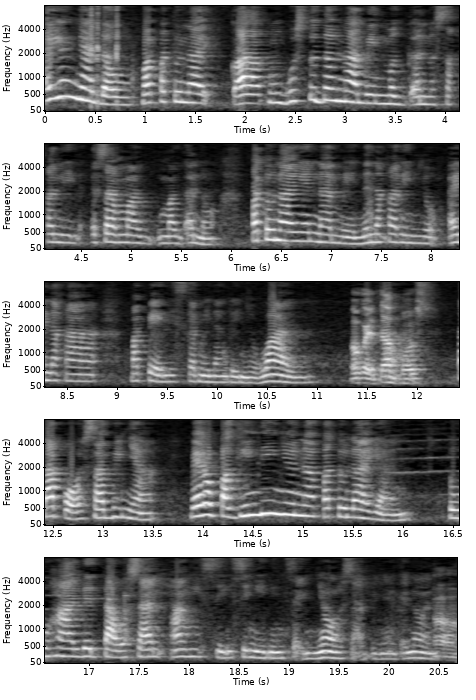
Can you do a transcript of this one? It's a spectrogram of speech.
Ayun nga daw, papatunay, ah, kung gusto daw namin mag, ano, sa kanila, sa mag, mag, ano, patunayan namin na naka-renew, ay naka-papeles kami ng renewal. Okay, tapos, Tapos, sabi niya, pero pag hindi nyo na patunayan, 200,000 ang sisingilin sa inyo. Sabi niya ganun. oo.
